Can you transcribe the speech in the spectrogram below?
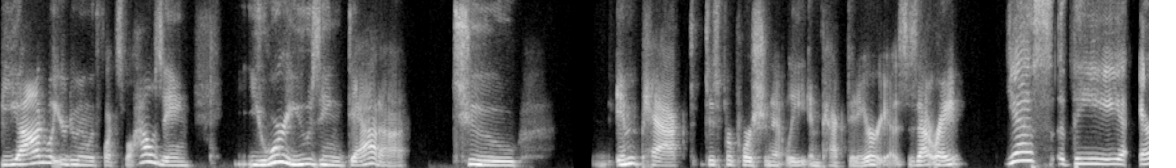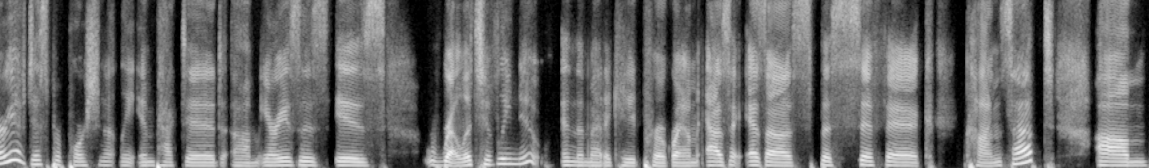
beyond what you're doing with flexible housing, you're using data to impact disproportionately impacted areas. Is that right? Yes, the area of disproportionately impacted um, areas is is relatively new in the Medicaid program as a, as a specific concept. Um,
